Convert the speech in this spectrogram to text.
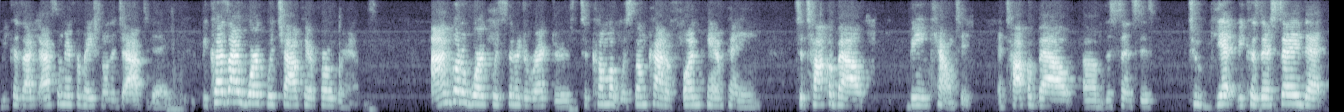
because I got some information on the job today. Because I work with child care programs, I'm gonna work with center directors to come up with some kind of fun campaign to talk about being counted and talk about um, the census to get because they're saying that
